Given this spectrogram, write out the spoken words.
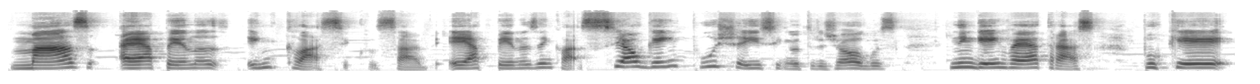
mas é apenas em clássicos, sabe? É apenas em clássicos. Se alguém puxa isso em outros jogos, ninguém vai atrás, porque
